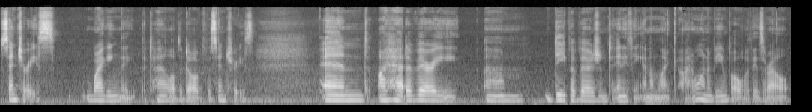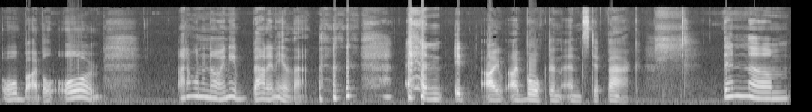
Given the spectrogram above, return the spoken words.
centuries, wagging the, the tail of the dog for centuries. And I had a very um, deep aversion to anything. And I'm like, I don't want to be involved with Israel or Bible or I don't want to know any about any of that. and it, I, I balked and, and stepped back. Then um,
